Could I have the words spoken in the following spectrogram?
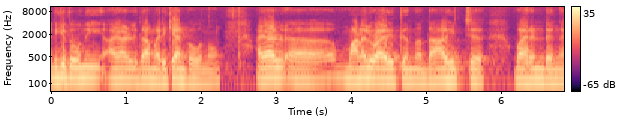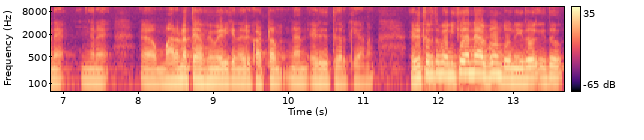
എനിക്ക് തോന്നി അയാൾ ഇതാ മരിക്കാൻ പോകുന്നു. അയാൾ മണൽ വാരി തിന്ന് ദാഹിച്ച് വരണ്ട് ഇങ്ങനെ ഇങ്ങനെ മരണത്തെ അഭിമുഖീകരിക്കുന്ന ഒരു ഘട്ടം ഞാൻ എഴുതി തീർക്കുകയാണ്. എഴുതി തീർത്തപ്പോൾ എനിക്ക് തന്നെ അത്ഭുതം തോന്നി. ഇത് ഇത്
